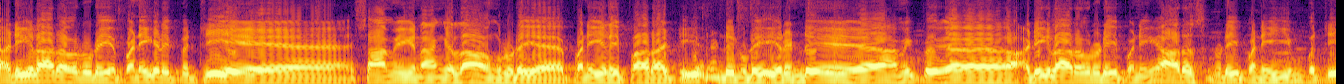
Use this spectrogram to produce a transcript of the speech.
அடிகளார் அவருடைய பணிகளை பற்றி சாமி நாங்கள்லாம் அவங்களுடைய பணிகளை பாராட்டி இரண்டினுடைய இரண்டு அமைப்பு அடிகளார் அவருடைய பணியும் அரசனுடைய பணியையும் பற்றி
